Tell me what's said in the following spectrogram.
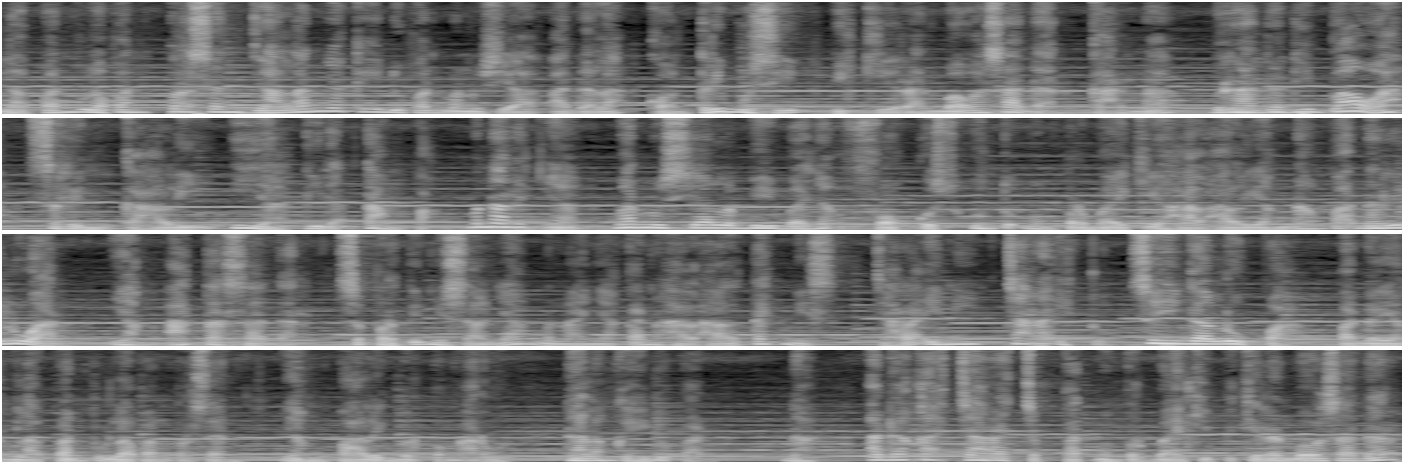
88% jalannya kehidupan manusia adalah kontribusi pikiran bawah sadar. Karena berada di bawah, sering kali ia tidak tampak. Menariknya, manusia lebih banyak fokus untuk memperbaiki hal-hal yang nampak dari luar, yang atas sadar. Seperti misalnya menanyakan hal-hal teknis, cara ini, cara itu. Sehingga lupa pada yang 88% yang paling berpengaruh dalam kehidupan. Nah, adakah cara cepat memperbaiki pikiran bawah sadar?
